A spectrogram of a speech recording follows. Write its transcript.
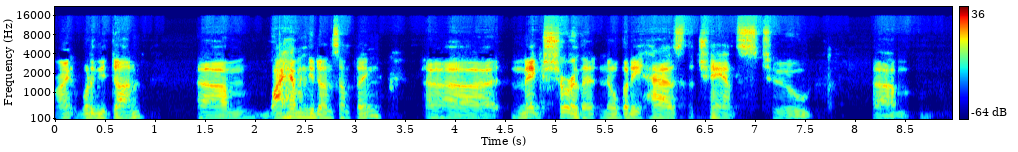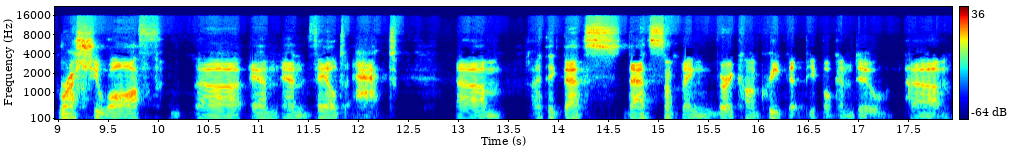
right? What have you done? Um, why haven't you done something? Uh, make sure that nobody has the chance to um, brush you off uh, and and fail to act. Um, I think that's that's something very concrete that people can do. Um,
